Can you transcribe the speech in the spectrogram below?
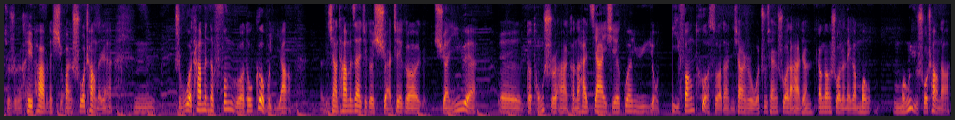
就是 hip hop 的喜欢说唱的人，嗯，只不过他们的风格都各不一样。你像他们在这个选这个选音乐，呃的同时啊，可能还加一些关于有地方特色的。你像是我之前说的啊，这刚刚说的那个蒙蒙语说唱的，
